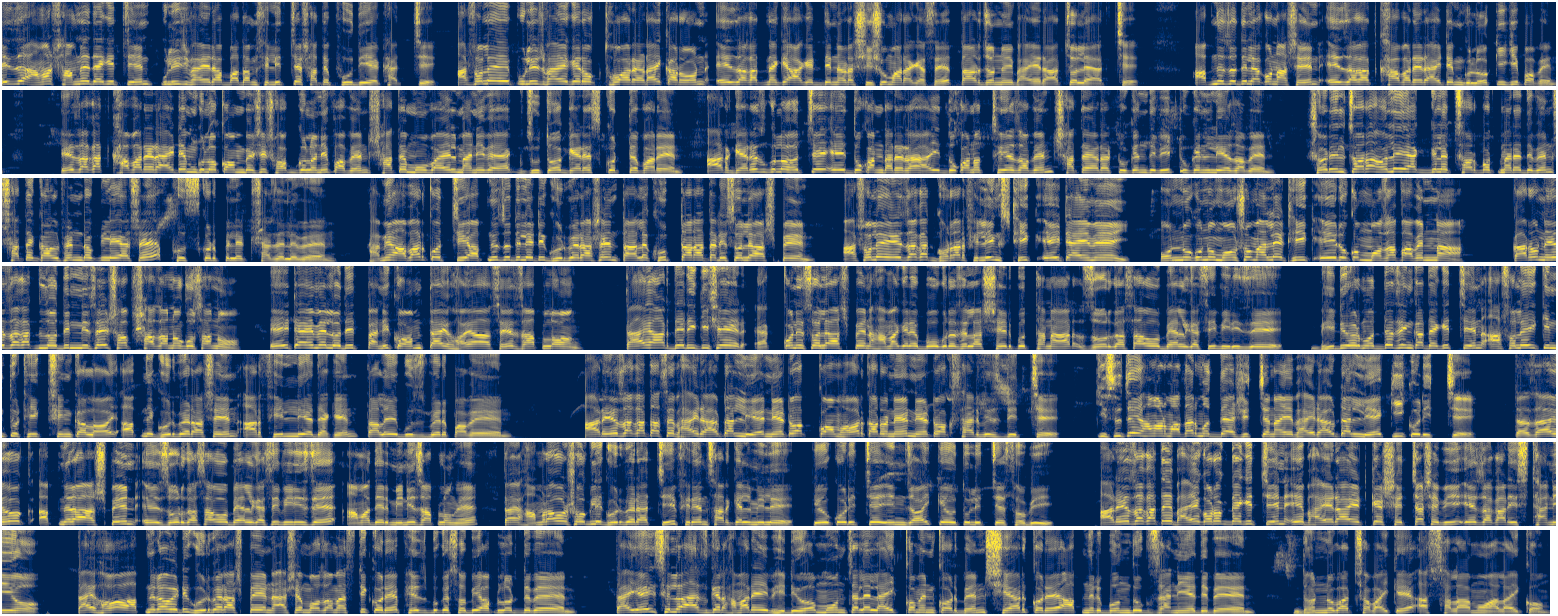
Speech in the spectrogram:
এই যে আমার সামনে দেখিচ্ছেন, পুলিশ ভাইয়েরা বাদাম ছিলিচ্ছে, সাথে ফু দিয়ে খাচ্ছে। আসলে এই পুলিশ ভাইয়ের থোয়ার এড়াই কারণ, এই জায়গাত নাকি আগের দিন একটা শিশু মারা গেছে, তার জন্যই ভাইয়েরা চলে যাচ্ছে আপনি যদি এখন আসেন, এই জায়গাত খাবারের আইটেমগুলো কি কি পাবেন? এ জায়গাত খাবারের আইটেমগুলো কম বেশি সবগুলোই পাবেন। সাথে মোবাইল মানি ব্যাগ জুতো, গ্যারেজ করতে পারেন। আর গ্যারেজগুলো হচ্ছে এই দোকানদারেরাই দোকানত থুয়ে যাবেন, সাথে একটা টুকেন দিবি টুকেন নিয়ে যাবেন। শরীর চড়া হলে এক গিলেট শরবত মেরে দেবেন, সাথে গার্লফ্রেন্ডও নিয়ে আসে ফুসকর প্লেট সাজে নেবেন। আমি আবার করছি, আপনি যদি লেটি ঘুরবে আসেন, তাহলে খুব তাড়াতাড়ি চলে আসবেন। আসলে এই জায়গাত ঘোরার ফিলিংস ঠিক এই টাইমেই অন্য কোনো মৌসুম এলে ঠিক এইরকম মজা পাবেন না। কারণ এ জায়গাত নদীর নিচেই সব সাজানো গোছানো। এই টাইমে নদীর পানি কম, তাই হয়া আছে জাপলং তাই আর দেরি কিসের? এক্ষণে চলে আসবেন হামাগেরে বগুড়া জেলার শেরপুর থানার জোরগাছা ও বেলগাছি ব্রিজে। ভিডিওর মধ্যে জিঙ্কা দেখিচ্ছেন, আসলেই কিন্তু ঠিক সিঙ্কা লয়। আপনি ঘুরবের আসেন আর ফিল নিয়ে দেখেন, তাহলেই বুঝবের পাবেন। আর এ জায়গাত আছে ভাই রাউটার নিয়ে নেটওয়ার্ক কম হওয়ার কারণে নেটওয়ার্ক সার্ভিস দিচ্ছে। কিছুতেই আমার মাথার মধ্যে আসিচ্ছে না, এ ভাই রাউটার নিয়ে কি করিচ্ছে? তা যাই হোক, আপনারা আসবেন এই জোরগাছা ও বেলগাছি ব্রিজে, আমাদের মিনি চাপলংয়ে তাই আমরাও সগলি ঘুরবে যাচ্ছি ফ্রেন্ড সার্কেল মিলে। কেউ করিচ্ছে এনজয় কেউ তুলিচ্ছে ছবি। আর এ জায়গাতে ভাইয়ে গরক দেখিচ্ছেন, এ ভাইয়েরা এটকে স্বেচ্ছাসেবী, এ জায়গার স্থানীয়। তাই হ, আপনারাও এটি ঘুরবে আসবেন, আসে মজা মাস্তি করে ফেসবুকে ছবি আপলোড দেবেন। তাই এই ছিল আজকের আমার এই ভিডিও। মন চালে লাইক কমেন্ট করবেন শেয়ার করে আপনার বন্দুক জানিয়ে দেবেন। ধন্যবাদ সবাইকে। আসসালামু আলাইকুম।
